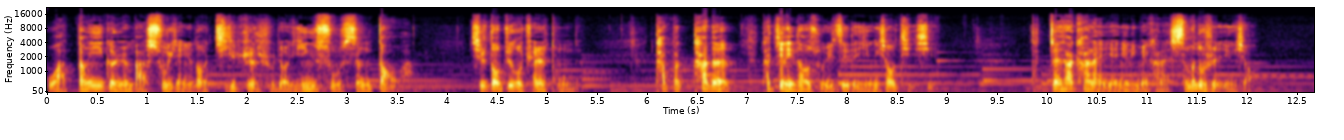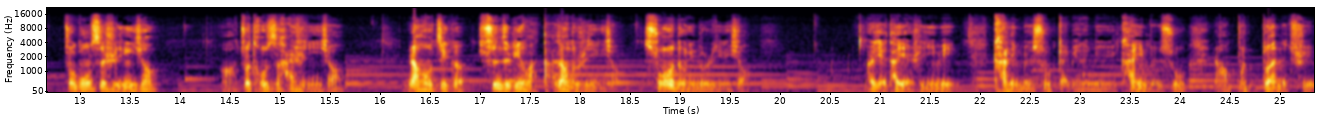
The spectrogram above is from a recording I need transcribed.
哇，当一个人把术研究到极致的时候，叫因术生道啊。其实到最后全是通的。他把他的他建立一套属于自己的营销体系。他在他看来，眼睛里面看来，什么都是营销。做公司是营销，啊，做投资还是营销。然后这个《孙子兵法》打仗都是营销。所有东西都是营销，而且他也是因为看了一本书改变了命运，看一本书，然后不断的去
